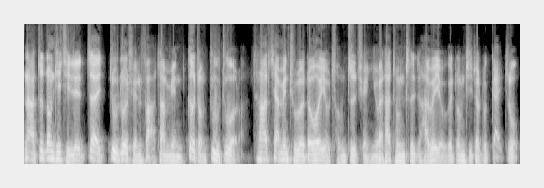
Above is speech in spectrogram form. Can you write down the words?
那这东西其实，在著作权法上面，各种著作了，它下面除了都会有重制权以外，它同时还会有一个东西叫做改作。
